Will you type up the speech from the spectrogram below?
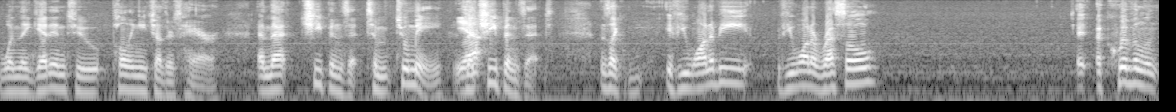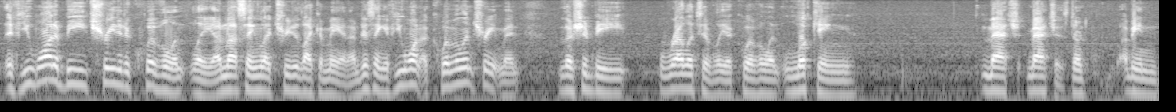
when they get into pulling each other's hair, and that cheapens it to to me. Yeah. that cheapens it. It's like if you want to be if you want to wrestle equivalent if you want to be treated equivalently i'm not saying like treated like a man i'm just saying if you want equivalent treatment there should be relatively equivalent looking match matches don't i mean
